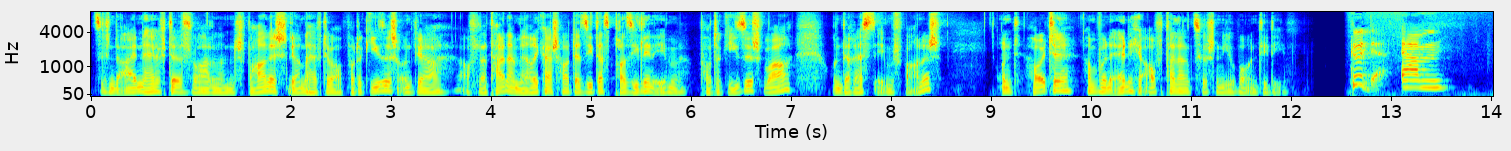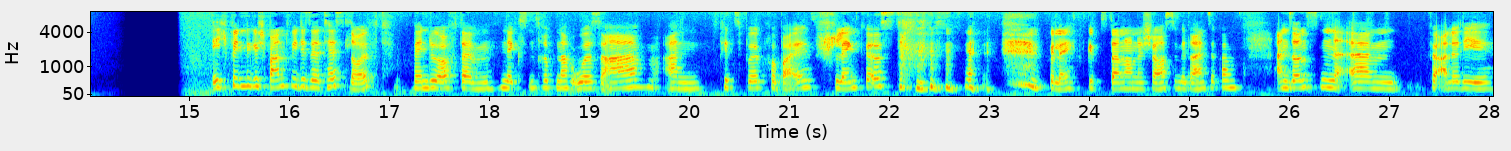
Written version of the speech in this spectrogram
zwischen der einen Hälfte, das war dann Spanisch, die andere Hälfte war Portugiesisch und wer auf Lateinamerika schaut, der sieht, dass Brasilien eben Portugiesisch war und der Rest eben Spanisch. Und heute haben wir eine ähnliche Aufteilung zwischen Uber und Didi. Gut, ähm, ich bin gespannt, wie dieser Test läuft. Wenn du auf deinem nächsten Trip nach USA an Pittsburgh vorbei schlenkerst, vielleicht gibt es da noch eine Chance, mit reinzukommen. Ansonsten, ähm, für alle, die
